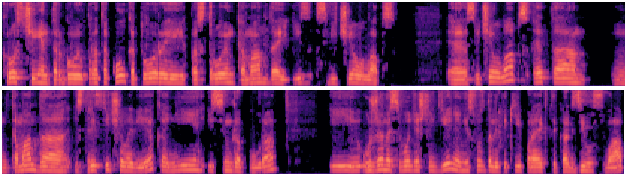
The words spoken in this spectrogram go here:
кросс-чейн торговый протокол, который построен командой из Switcheo Labs. Э, Switcheo Labs – это команда из 30 человек, они из Сингапура, и уже на сегодняшний день они создали такие проекты, как ZillSwap,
